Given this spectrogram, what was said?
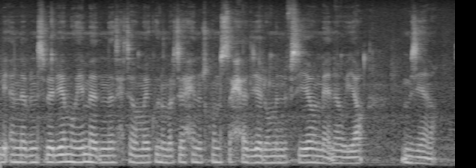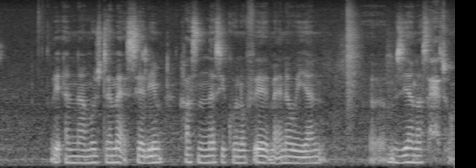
لأن بالنسبة ليا مهم هاد الناس حتى هما يكونوا مرتاحين وتكون الصحة ديالهم النفسية والمعنوية مزيانة. لأن المجتمع السليم خاص الناس يكونوا فيه معنويا آه، مزيانه صحتهم.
